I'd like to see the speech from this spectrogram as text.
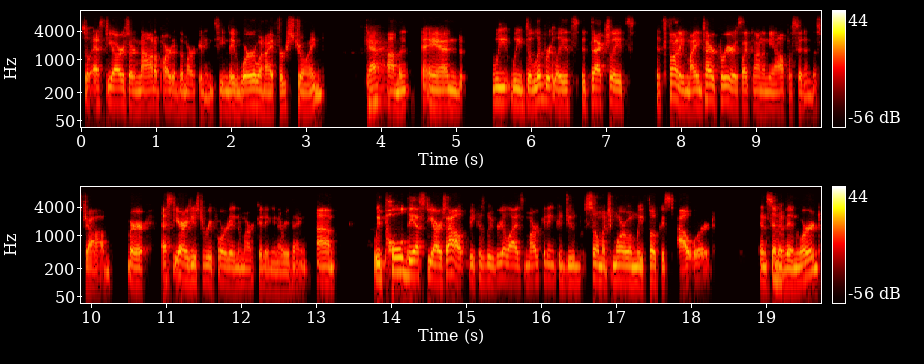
So SDRs are not a part of the marketing team. They were when I first joined. Okay. Um, and we we deliberately it's it's actually it's it's funny. My entire career is like gone in the opposite in this job, where SDRs used to report into marketing and everything. Um, we pulled the SDRs out because we realized marketing could do so much more when we focused outward instead mm-hmm. of inward.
